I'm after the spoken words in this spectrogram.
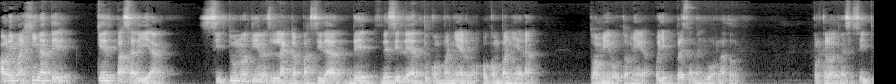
Ahora imagínate qué pasaría si tú no tienes la capacidad de decirle a tu compañero o compañera, tu amigo o tu amiga, oye, préstame el borrador porque lo necesito.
